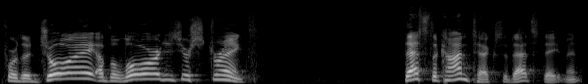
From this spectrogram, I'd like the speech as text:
for the joy of the Lord is your strength. That's the context of that statement.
